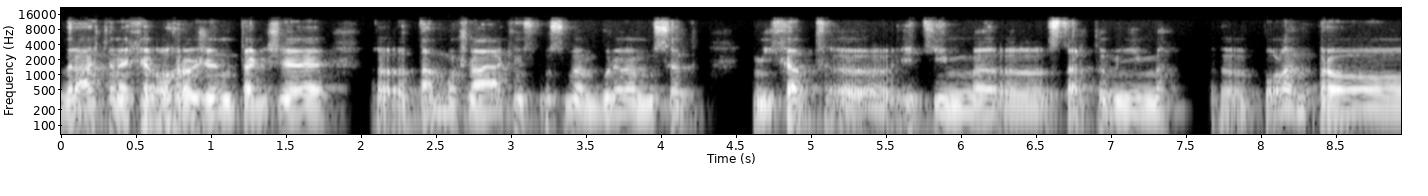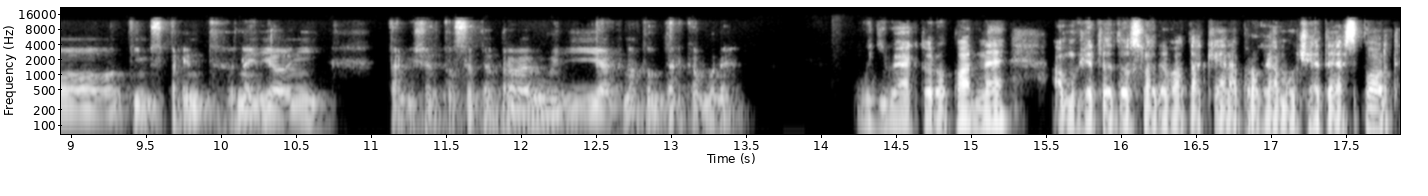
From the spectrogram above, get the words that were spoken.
v Drážďanech je ohrožen, takže eh, tam možná nějakým způsobem budeme muset míchat eh, i tím startovním polem pro tým sprint nedělní takže to se teprve uvidí, jak na tom Terka bude. Uvidíme, jak to dopadne a můžete to sledovat také na programu ČT Sport.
